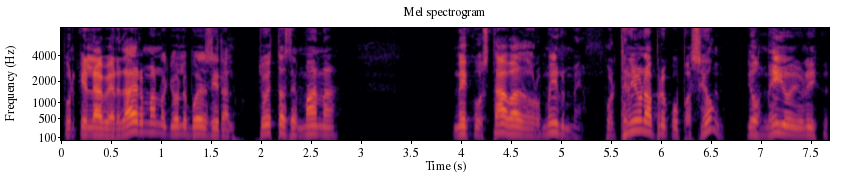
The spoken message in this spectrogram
Porque la verdad, hermano, yo les voy a decir algo. Yo esta semana me costaba dormirme, porque tenía una preocupación. Dios mío, yo le dije,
